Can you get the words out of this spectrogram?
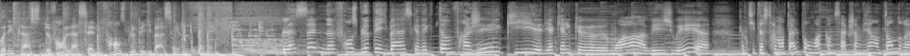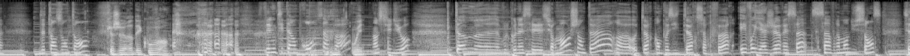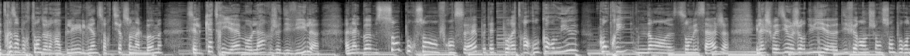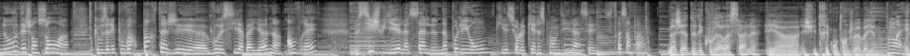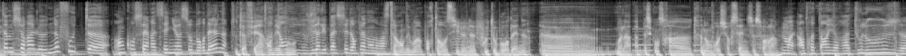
Prenez place devant la scène France Bleu Pays Basque. La scène France Bleu Pays Basque avec Tom Frager qui, il y a quelques mois, avait joué euh, un petit instrumental pour moi, comme ça, que j'aime bien entendre de temps en temps. Que je redécouvre. C'était une petite impro sympa Oui. le studio. Tom, euh, vous le connaissez sûrement, chanteur, euh, auteur, compositeur, surfeur et voyageur. Et ça, ça a vraiment du sens. C'est très important de le rappeler. Il vient de sortir son album. C'est le quatrième au large des villes. Un album 100% en français, peut-être pour être encore mieux compris dans son message. Il a choisi aujourd'hui euh, différentes chansons pour nous, des chansons que vous allez pouvoir partager vous aussi à Bayonne, en vrai. Le 6 juillet, la salle Napoléon qui est sur le quai Resplendit, là, c'est très sympa. Bah, j'ai hâte de découvrir la salle et, euh, et je suis très content de jouer à Bayonne. Ouais, Et. Tom sera le 9 août euh, en concert à Seignos au Bourdaine. Tout à fait, un rendez-vous. vous allez passer dans plein d'endroits. C'est un rendez-vous important aussi le 9 août au Bourdaine. Euh, voilà, parce qu'on sera euh, très nombreux sur scène ce soir-là. Ouais, entre temps, il y aura Toulouse.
